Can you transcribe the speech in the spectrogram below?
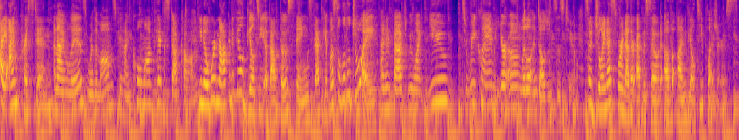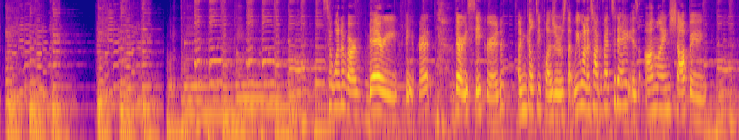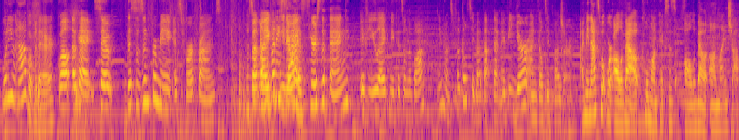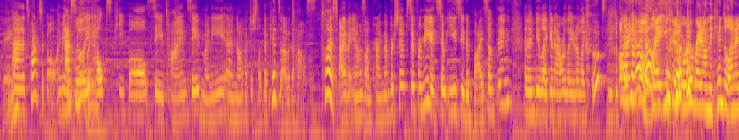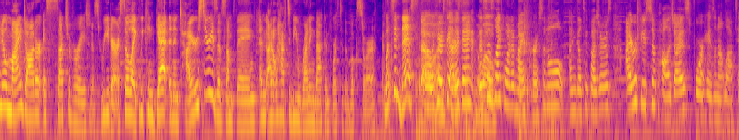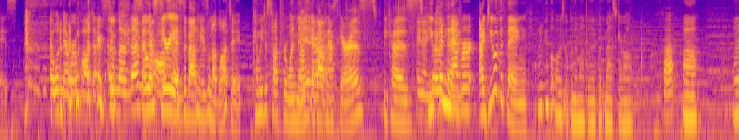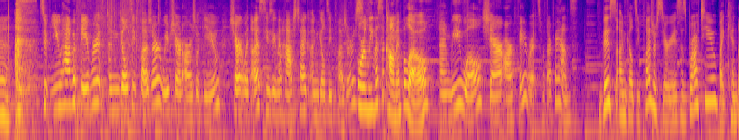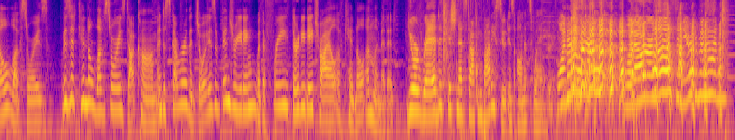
Hi, I'm Kristen. And I'm Liz. We're the moms behind CoolMomPicks.com. You know, we're not going to feel guilty about those things that give us a little joy. And in fact, we want you to reclaim your own little indulgences too. So join us for another episode of Unguilty Pleasures. So, one of our very favorite, very sacred, unguilty pleasures that we want to talk about today is online shopping. What do you have over there? Well, okay, so this isn't for me, it's for a friend. That's but what like, everybody you know what? Here's the thing: if you like New Kids on the Block, you don't have to feel guilty about that. That may be your unguilty pleasure, I mean, that's what we're all about. Cool Mom Picks is all about online shopping. and it's practical. I mean, it Absolutely. really helps people save time, save money, and not have to just let their kids out of the house. Plus, I have an Amazon Prime membership, so for me, it's so easy to buy something and then be like an hour later, like, "Oops, need to oh, buy Oh, I something know, else." right? You can order right on the Kindle. And I know my daughter is such a voracious reader. So, like, we can get an entire series of something, and I don't have to be running back and forth to the bookstore. What's in this, though? Oh, here's I'm the other thing. This Whoa. is like one of my personal unguilty pleasures. I refuse to apologize for hazelnut lattes. I will never apologize. You're I love them. So and they're serious awesome. about hazelnut latte. Can we just talk for one minute Mascara. about mascaras? Because I know, you have a can never. I do have a thing. Why do people always open their mouth when they put the mascara on? Huh? Uh, uh. So if you have a favorite unguilty pleasure, we've shared ours with you. Share it with us using the hashtag unguilty pleasures. Or leave us a comment below. and we will share our favorites with our fans. This Unguilty Pleasure series is brought to you by Kindle Love Stories. Visit KindleLoveStories.com and discover the joys of binge reading with a free 30 day trial of Kindle Unlimited. Your red fishnet stocking bodysuit is on its way. One hour, one hour or less in New York and Manhattan.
